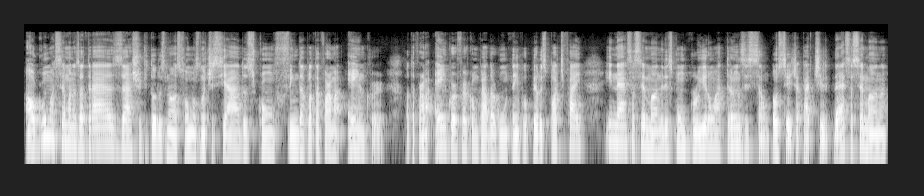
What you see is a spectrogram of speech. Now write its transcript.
Algumas semanas atrás, acho que todos nós fomos noticiados com o fim da plataforma Anchor. A plataforma Anchor foi comprada há algum tempo pelo Spotify e nessa semana eles concluíram a transição. Ou seja, a partir dessa semana,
